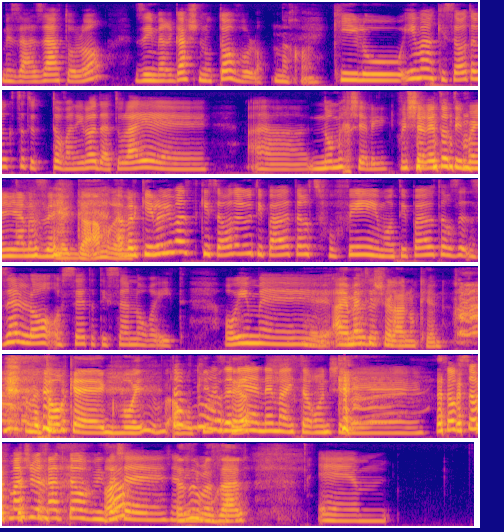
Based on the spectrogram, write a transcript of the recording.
מזעזעת או לא, זה אם הרגשנו טוב או לא. נכון. כאילו, אם הכיסאות היו קצת, טוב, אני לא יודעת, אולי... אה, הנומך שלי משרת אותי בעניין הזה. לגמרי. אבל כאילו אם הכיסאות היו טיפה יותר צפופים, או טיפה יותר זה, זה לא עושה את הטיסה נוראית. או אם... אה, האמת לא היא יודעת שלנו כן. בתור כגבוהים, טוב, ארוכים נו, אז יותר. אני אהנה מהיתרון שלי. אה, סוף סוף משהו אחד טוב מזה אה. שאני איזה. מזל. אמ,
